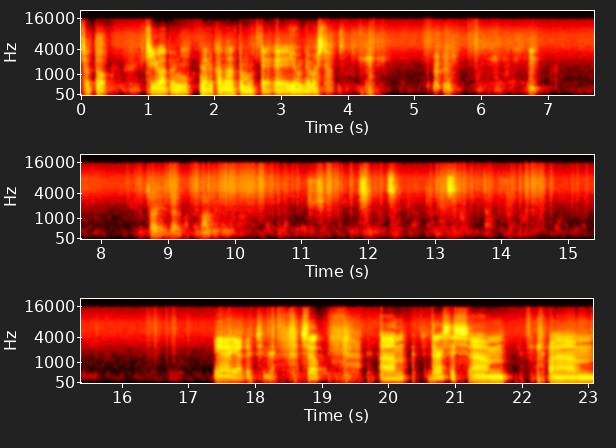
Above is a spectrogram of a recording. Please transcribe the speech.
ちょっとキーワードになるかなと思って、えー読んでました。Sorry, is Yeah, yeah, that's there. So um, there's this um, um,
